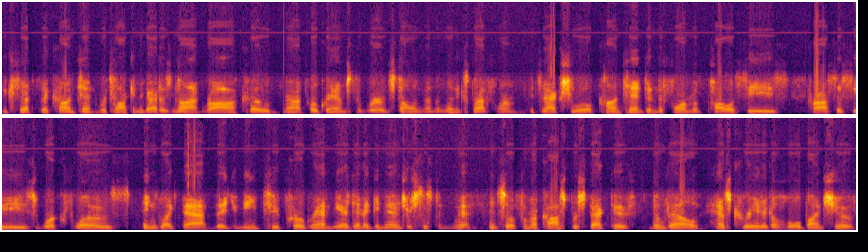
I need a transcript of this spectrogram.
except the content we're talking about is not raw code, not programs that we're installing on the Linux platform. It's actual content in the form of policies, processes, workflows, things like that that you need to program the identity manager system with. And so from a cost perspective, Novell has created a whole bunch of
